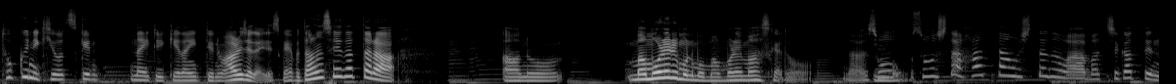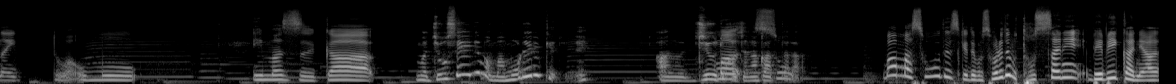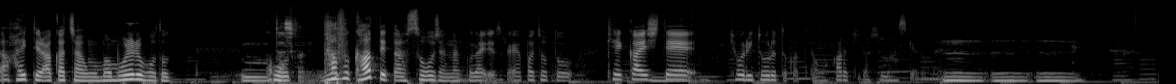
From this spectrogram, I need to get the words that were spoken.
特に気をつけないといけないっていうのはあるじゃないですか。やっぱ男性だったらあの守れるものも守れますけど。だからそう,、うん。そうした判断をしたのは間違ってないとは思いますが。まあ女性でも守れるけどね。あの銃とかじゃなかったら、まあまあまあそうですけどでもそれでもとっさにベビーカーにあ入ってる赤ちゃんを守れるほどうん、こうね。タフかって言ったらそうじゃなくないですか？やっぱちょっと警戒して距離取るとかってのは分かる気がしますけどね。うんうん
